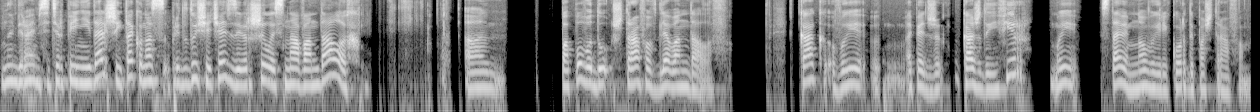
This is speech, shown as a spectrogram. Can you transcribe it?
Набираемся терпения и дальше. Итак, у нас предыдущая часть завершилась на вандалах. А, По поводу штрафов для вандалов. Как вы, опять же, каждый эфир мы ставим новые рекорды по штрафам.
